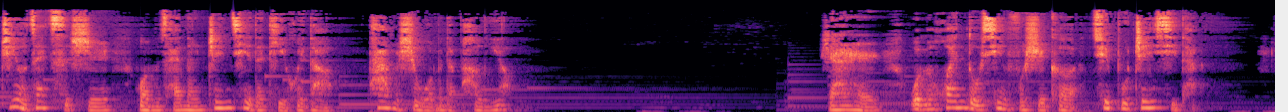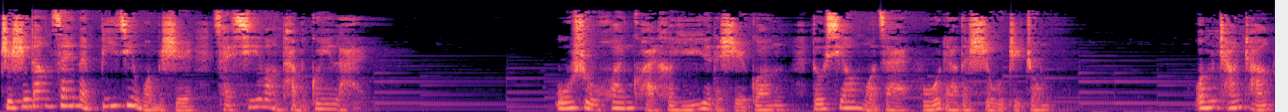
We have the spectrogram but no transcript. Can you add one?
只有在此时，我们才能真切的体会到他们是我们的朋友。然而，我们欢度幸福时刻却不珍惜它，只是当灾难逼近我们时，才希望他们归来。无数欢快和愉悦的时光都消磨在无聊的事物之中。我们常常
